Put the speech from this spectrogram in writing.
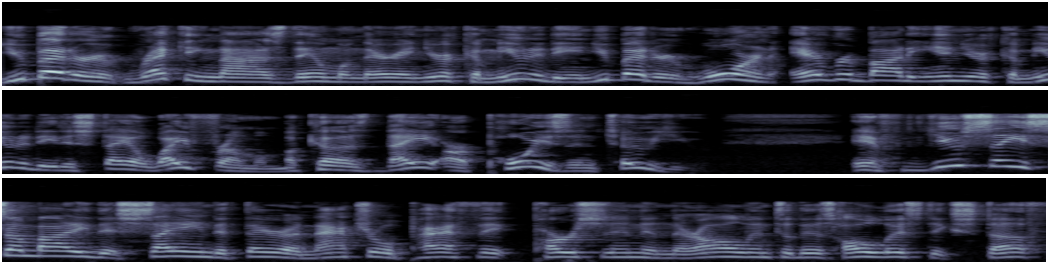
you better recognize them when they're in your community and you better warn everybody in your community to stay away from them because they are poison to you. If you see somebody that's saying that they're a naturopathic person and they're all into this holistic stuff,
